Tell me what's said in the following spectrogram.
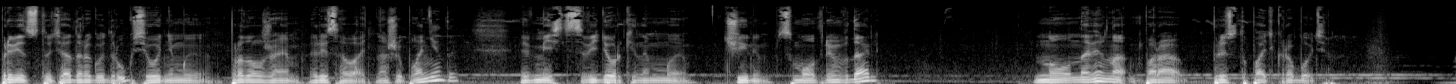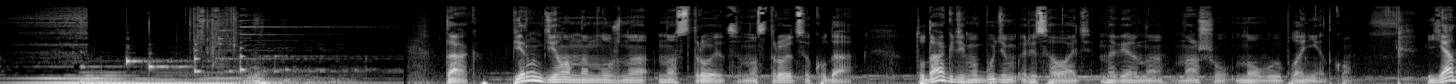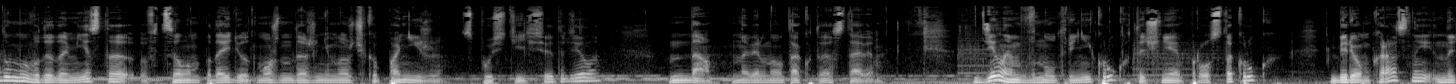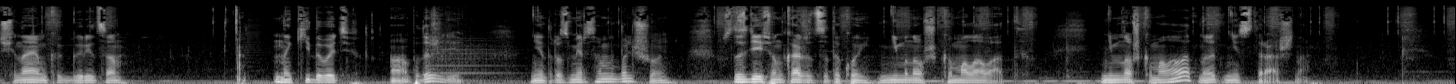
Приветствую тебя, дорогой друг. Сегодня мы продолжаем рисовать наши планеты. Вместе с Ведеркиным мы чилим, смотрим вдаль. Но, наверное, пора приступать к работе. Так, первым делом нам нужно настроиться. Настроиться куда? Туда, где мы будем рисовать, наверное, нашу новую планетку. Я думаю, вот это место в целом подойдет. Можно даже немножечко пониже спустить все это дело. Да, наверное, вот так вот и оставим. Делаем внутренний круг, точнее просто круг. Берем красный, начинаем, как говорится, накидывать... А, подожди. Нет, размер самый большой. Просто здесь он кажется такой немножко маловат. Немножко маловат, но это не страшно.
